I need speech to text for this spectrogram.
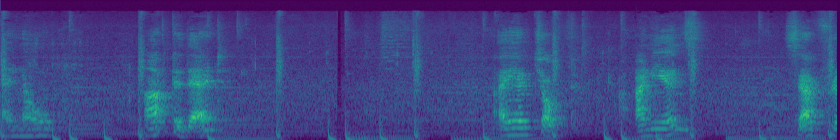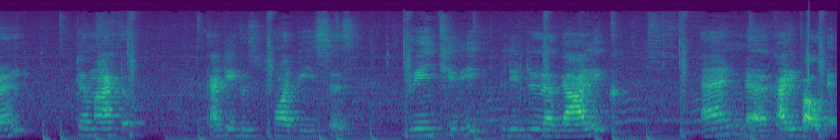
And now after that I have chopped onions, saffron, tomato, cut into small pieces, green chili, little uh, garlic and uh, curry powder.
